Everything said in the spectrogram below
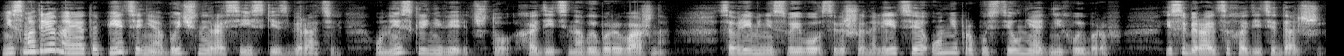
Несмотря на это, Петя необычный российский избиратель. Он искренне верит, что ходить на выборы важно. Со времени своего совершеннолетия он не пропустил ни одних выборов и собирается ходить и дальше.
